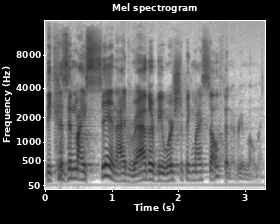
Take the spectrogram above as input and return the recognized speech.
because in my sin, I'd rather be worshiping myself in every moment.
